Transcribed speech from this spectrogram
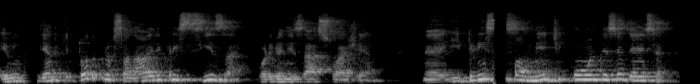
eu entendo que todo profissional ele precisa organizar a sua agenda, né? e principalmente com antecedência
